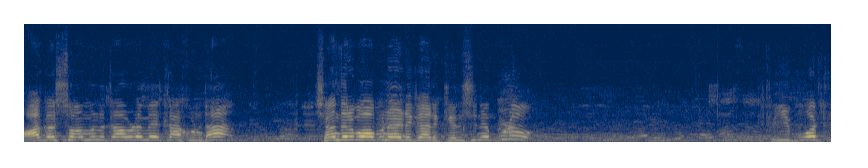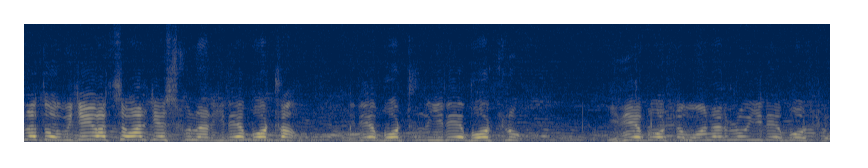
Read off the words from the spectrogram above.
భాగస్వాములు కావడమే కాకుండా చంద్రబాబు నాయుడు గారు గెలిచినప్పుడు ఈ బోట్లతో విజయోత్సవాలు చేసుకున్నారు. ఇదే బోట్ల ఇదే బోట్లు ఇదే బోట్లు ఇదే బోట్ల ఓనర్లు ఇదే బోట్లు.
